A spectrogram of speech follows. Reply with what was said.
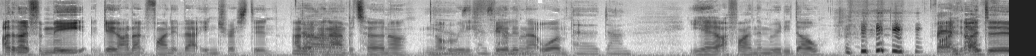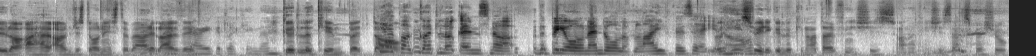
I don't know. For me, again, I don't find it that interesting. I don't. And Amber Turner, not Yeah, really feeling Amber, that one. Uh, Dan. Yeah, I find them really dull. I. I do. Like, I, I'm just honest about it. They're Like, they're very good looking though. good looking, but dull. Yeah, but good looking's not the be all and end all of life, is it? You well, know. he's really good looking. I don't think she's. I don't think she's that special.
